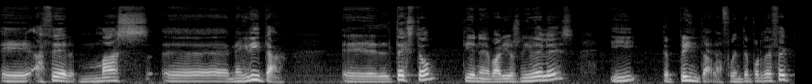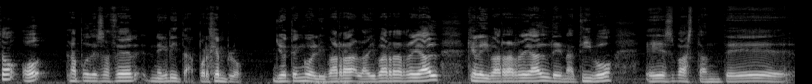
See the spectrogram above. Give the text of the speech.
eh, hacer más eh, negrita el texto, tiene varios niveles y te printa la fuente por defecto o la puedes hacer negrita. Por ejemplo, yo tengo el Ibarra, la Ibarra Real, que la Ibarra Real de nativo es bastante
